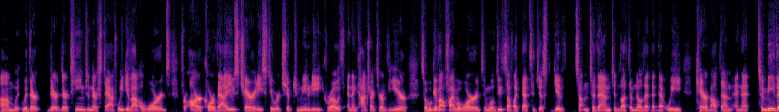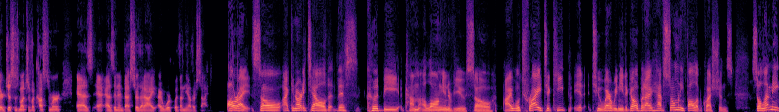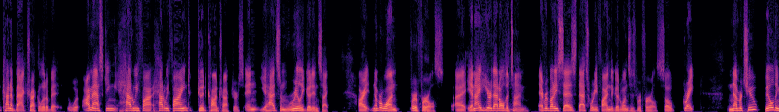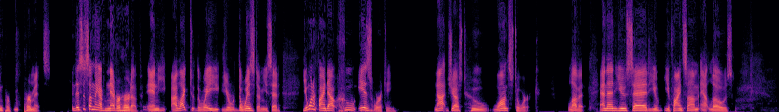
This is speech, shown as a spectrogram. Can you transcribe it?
um, with, with, their their their teams and their staff. We give out awards for our core values: charity, stewardship, community growth, and then contractor of the year. So we'll give out five awards, and we'll do stuff like that to just give something to them to let them know that that, that we care about them and that to me they're just as much of a customer as as an investor that I, I work with on the other side. All right. So I can already tell that this could become a long interview. So I will try to keep it to where we need to go, but I have so many follow up questions. So let me kind of backtrack a little bit. I'm asking how do we find how do we find good contractors? And you had some really good insight. All right. Number one, for referrals. Uh, and I hear that all the time. Everybody says that's where you find the good ones is referrals. So great. Number two, building per- permits and this is something I've never heard of. And I liked the way you, your the wisdom you said. You want to find out who is working, not just who wants to work. Love it. And then you said you you find some at Lowe's.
